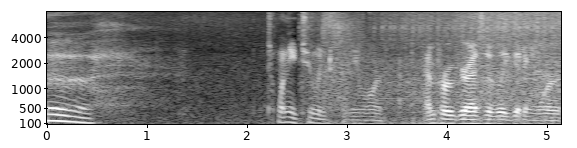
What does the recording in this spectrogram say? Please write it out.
22 and 21. I'm progressively getting worse.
